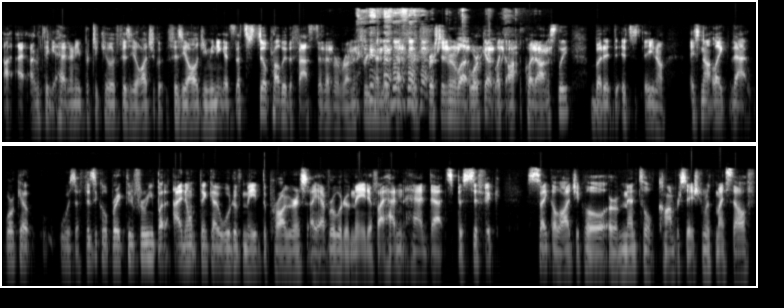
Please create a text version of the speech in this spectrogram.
I, I, don't think it had any particular physiological physiology meaning. It's that's still probably the fastest I've ever run a 300 that first interval workout, like quite honestly. But it, it's you know, it's not like that workout was a physical breakthrough for me. But I don't think I would have made the progress I ever would have made if I hadn't had that specific psychological or mental conversation with myself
